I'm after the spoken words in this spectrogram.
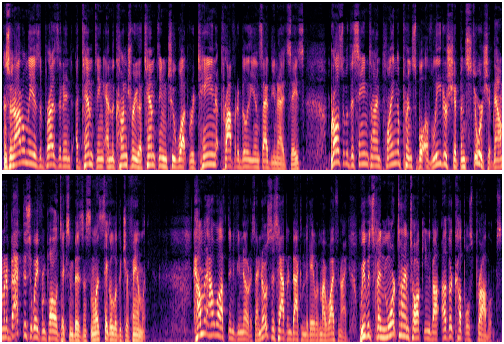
And so not only is the president attempting and the country attempting to what retain profitability inside the United States, but also at the same time playing a principle of leadership and stewardship. Now I'm going to back this away from politics and business and let's take a look at your family. How, how often have you noticed? I noticed this happened back in the day with my wife and I. We would spend more time talking about other couples' problems.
